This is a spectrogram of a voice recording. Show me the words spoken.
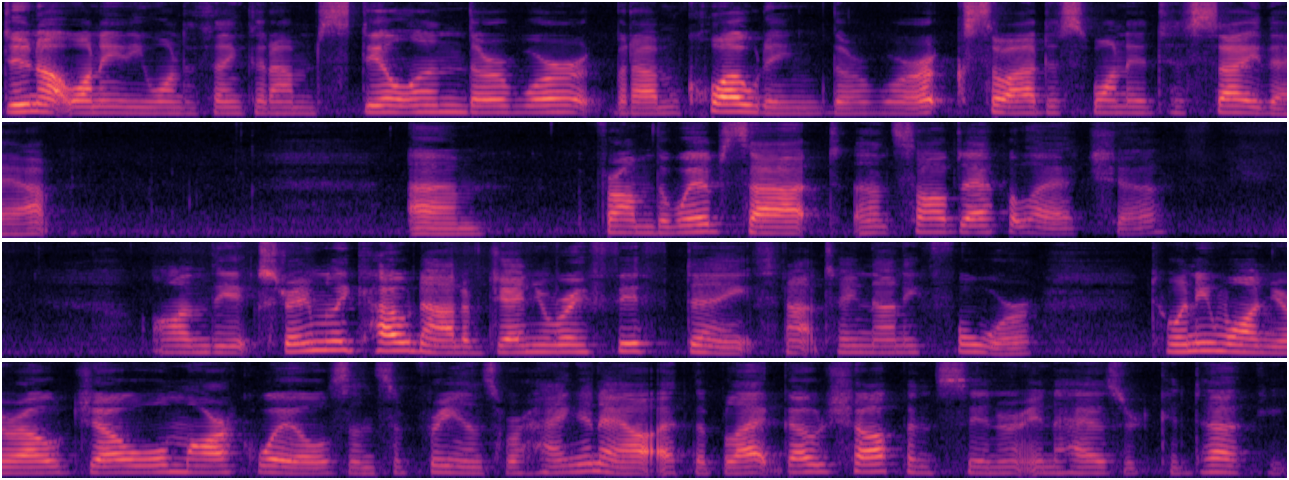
do not want anyone to think that I'm stealing their work, but I'm quoting their work, so I just wanted to say that. Um, from the website Unsolved Appalachia, on the extremely cold night of January 15th, 1994, 21-year-old Joel Mark Wells and some friends were hanging out at the Black Gold Shopping Center in Hazard, Kentucky.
